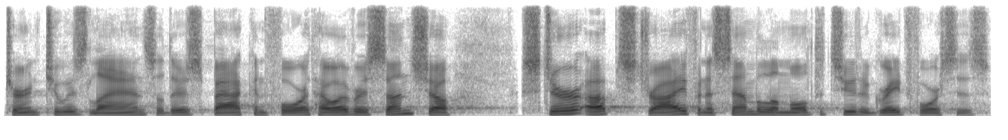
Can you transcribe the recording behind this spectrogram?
turn to his land. So there's back and forth. However, his sons shall stir up strife and assemble a multitude of great forces.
